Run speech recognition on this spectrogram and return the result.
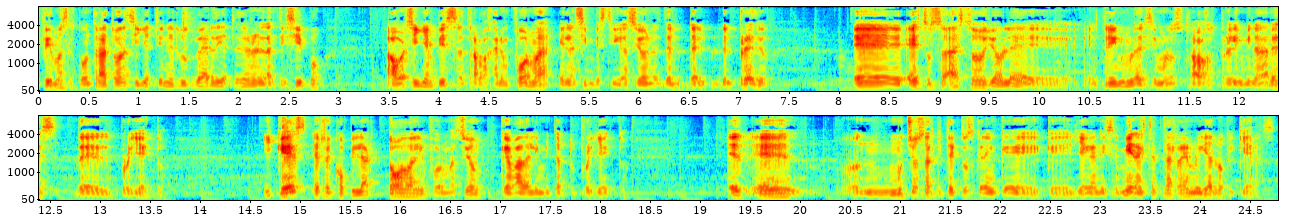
firmas el contrato, ahora sí ya tienes luz verde, ya te dieron el anticipo, ahora sí ya empiezas a trabajar en forma en las investigaciones del, del, predio. Eh, estos, a esto yo le, en Trinum le decimos los trabajos preliminares del proyecto. ¿Y qué es? Es recopilar toda la información que va a delimitar tu proyecto. muchos arquitectos creen que, llegan y dicen, mira, este terreno y haz lo que quieras.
